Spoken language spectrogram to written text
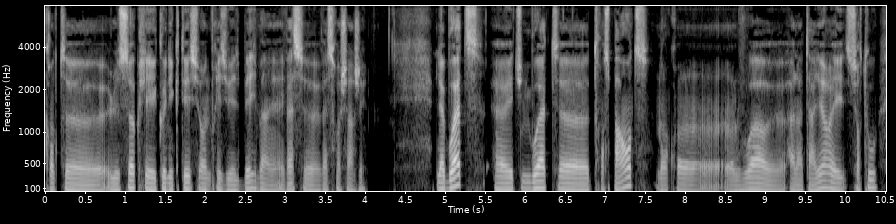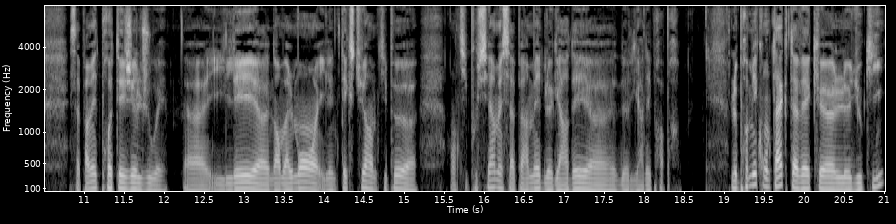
quand le socle est connecté sur une prise USB, ben, il va se, va se recharger. La boîte euh, est une boîte euh, transparente, donc on, le voit euh, à l'intérieur et surtout ça permet de protéger le jouet. il est normalement, il a une texture un petit peu anti-poussière, mais ça permet de le garder, propre. Le premier contact avec le Yuki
